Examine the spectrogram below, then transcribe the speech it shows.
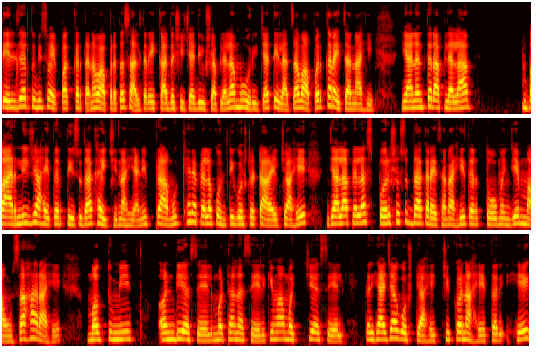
तेल जर तुम्ही स्वयंपाक करताना वापरत असाल तर एकादशीच्या दिवशी आपल्याला मोहरीच्या तेलाचा वापर करायचा नाही. यानंतर आपल्याला बार्ली जी आहे तर तीसुद्धा खायची नाही. आणि प्रामुख्याने आपल्याला कोणती गोष्ट टाळायची आहे ज्याला आपल्याला स्पर्शसुद्धा करायचा नाही तर तो म्हणजे मांसाहार आहे. मग तुम्ही अंडी असेल मठण असेल किंवा मच्छी असेल तर ह्या ज्या गोष्टी आहेत चिकन आहे तर हे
